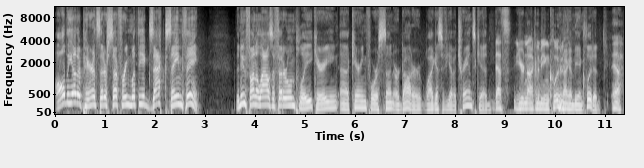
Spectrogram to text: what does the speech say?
all the other parents that are suffering with the exact same thing. The new fund allows a federal employee caring uh, caring for a son or daughter. Well, I guess if you have a trans kid, That's you're not going to be included. you're not going to be included. yeah.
